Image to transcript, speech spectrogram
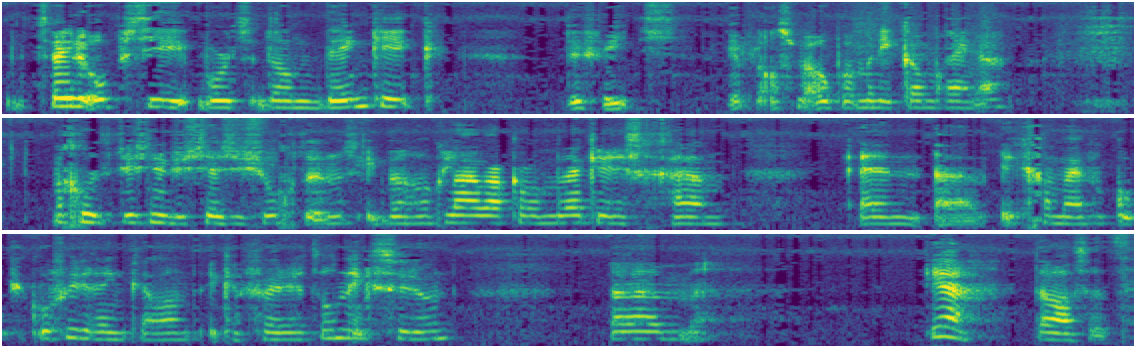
de tweede optie wordt dan denk ik de fiets. In plaats mijn opa me niet kan brengen. Maar goed, het is nu dus 6 uur ochtends. Ik ben gewoon klaar wakker, want mijn wekker is gegaan. En uh, ik ga maar even een kopje koffie drinken, want ik heb verder toch niks te doen. Um, ja, dat was het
